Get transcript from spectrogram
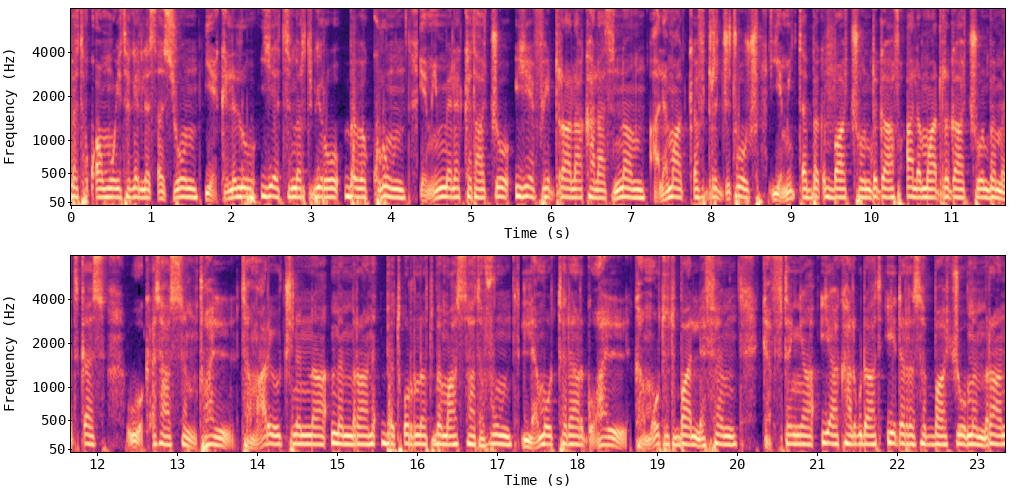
በተቋሙ የተገለጸ ሲሆን የክልሉ የትምህርት ቢሮ በበኩሉ የሚመለከታቸው የፌዴራል አካላትና ዓለም አቀፍ ድርጅቶች የሚጠበቅባቸውን ድጋፍ አለማድረጋቸውን በመጥቀስ ወቀሳ አሰምቷል። ተማሪዎችንና መምህራን በጦርነቱ በማሳተፉ ለሞት ተዳርገዋል። ከሞቱት ባለፈ ከፍተኛ የአካል ጉዳት የደረሰባቸው መምህራን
